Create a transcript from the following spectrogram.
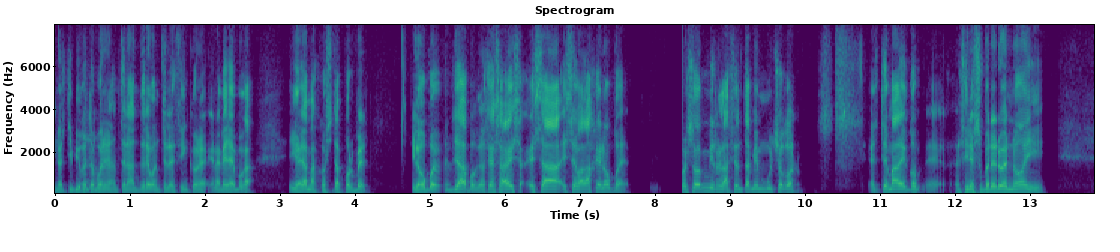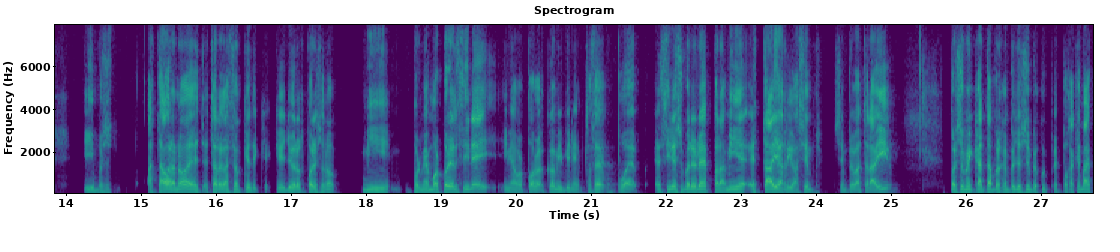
No es típico que te ponen en Antena 3 o en Telecinco en, en aquella época y que haya más cositas por ver. Y luego, pues ya, pues gracias a esa, ese bagaje, ¿no? Pues por eso mi relación también mucho con el tema de, eh, cine superhéroes, ¿no? Y, y, pues hasta ahora, ¿no? Esta relación que, que, yo creo que por eso, ¿no? Mi, por mi amor por el cine y, mi amor por el cómic. Entonces, pues el cine superhéroes para mí está ahí arriba siempre. Siempre va a estar ahí. Por eso me encanta, por ejemplo, yo siempre, el podcast que más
